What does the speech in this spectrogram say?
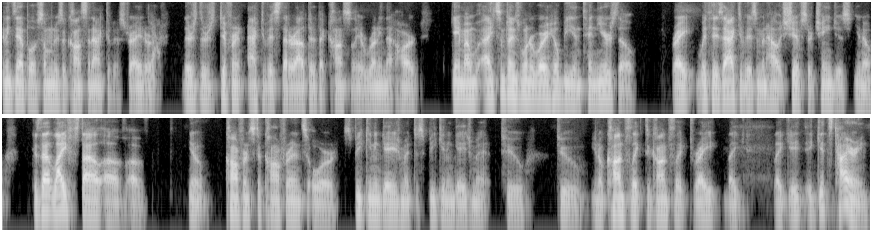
an example of someone who's a constant activist, right? Or yeah. there's there's different activists that are out there that constantly are running that hard game. I, I sometimes wonder where he'll be in 10 years though, right? With his activism and how it shifts or changes, you know, because that lifestyle of of you know conference to conference or speaking engagement to speaking engagement to to you know conflict to conflict right like like it, it gets tiring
